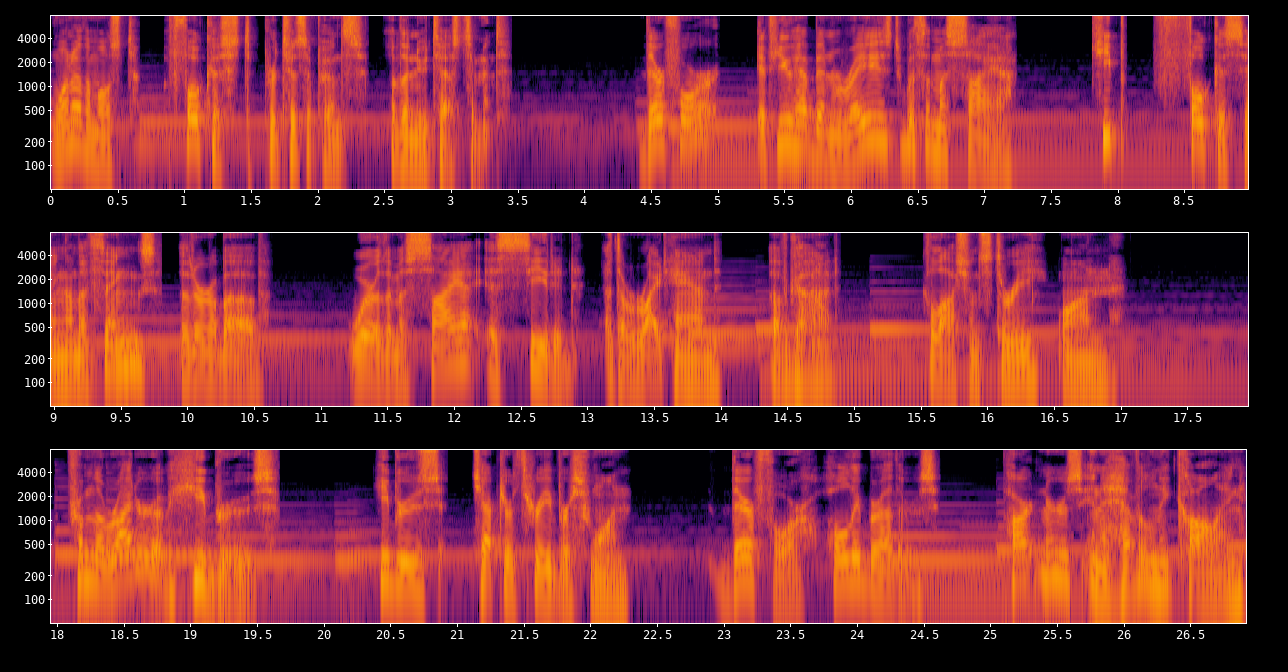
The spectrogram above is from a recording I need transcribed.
one of the most focused participants of the New Testament. Therefore, if you have been raised with the Messiah, keep focusing on the things that are above, where the Messiah is seated at the right hand of God. Colossians 3 1. From the writer of Hebrews, Hebrews chapter 3, verse 1. Therefore, holy brothers, partners in a heavenly calling,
